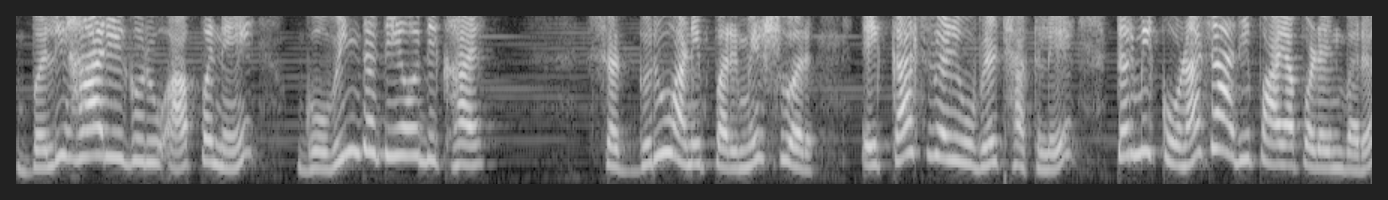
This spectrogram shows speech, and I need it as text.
बलिहारी गुरु आपने गोविंद देव दिखाय. सद्गुरू आणि परमेश्वर एकाच वेळी उभे ठाकले तर मी कोणाच्या आधी पाया पडेन बरं?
